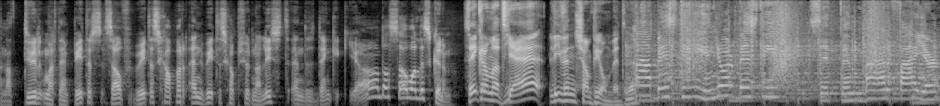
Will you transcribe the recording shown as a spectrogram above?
En natuurlijk Martijn Peters, zelf wetenschapper en wetenschapsjournalist. En dus denk ik, ja, dat zou wel eens kunnen. Zeker omdat jij lief een champion bent. Hè? My bestie and your bestie sitting by the fire.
